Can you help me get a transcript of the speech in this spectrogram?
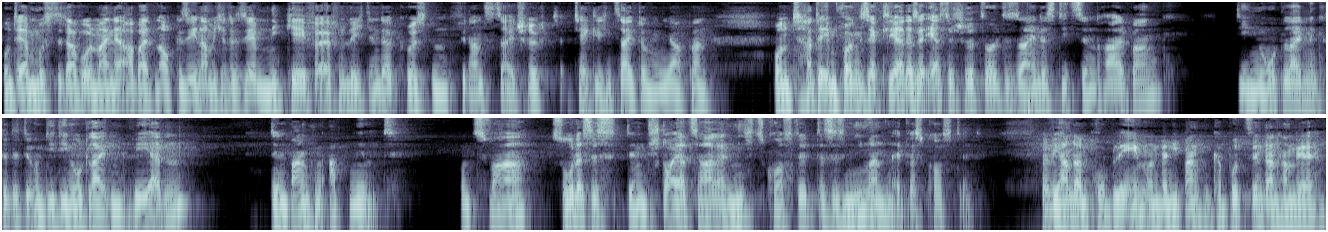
und er musste da wohl meine Arbeiten auch gesehen haben. Ich hatte sie im Nikkei veröffentlicht, in der größten Finanzzeitschrift, täglichen Zeitung in Japan und hatte eben Folgendes erklärt. Also erster Schritt sollte sein, dass die Zentralbank die notleidenden Kredite und die, die notleiden werden, den Banken abnimmt. Und zwar so, dass es den Steuerzahler nichts kostet, dass es niemanden etwas kostet. Weil wir haben da ein Problem und wenn die Banken kaputt sind, dann haben wir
